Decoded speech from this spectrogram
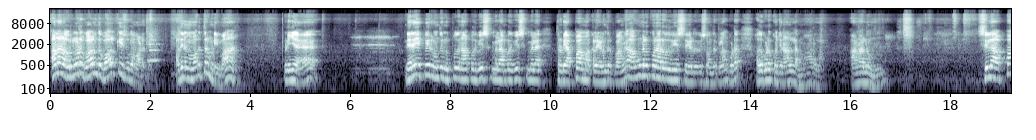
ஆனால் அவர்களோட வாழ்ந்த வாழ்க்கை சுகமானது. அதை நம்ம மறுத்தர முடியுமா? இப்போ நீங்கள் நிறைய பேர் வந்து முப்பது நாற்பது வயசுக்கு மேலே ஐம்பது வயசுக்கு மேலே தன்னுடைய அப்பா அம்மாக்களை இழந்திருப்பாங்க. அவங்களுக்கு ஒரு அறுபது வயசு எழுபது வயசு வந்திருக்கலாம் கூட. அது கூட கொஞ்ச நாளில் மாறலாம். ஆனாலும் சில அப்பா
